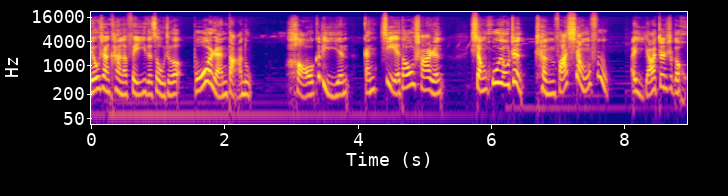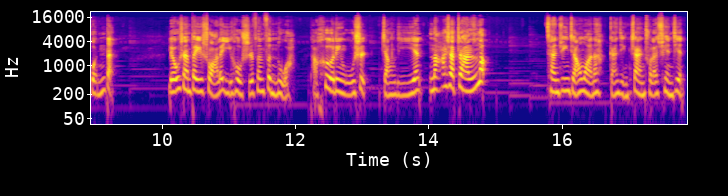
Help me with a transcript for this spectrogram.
刘禅看了费祎的奏折，勃然大怒：好个李严，敢借刀杀人，想忽悠朕惩罚相父！哎呀，真是个混蛋！刘禅被耍了以后十分愤怒啊，他喝令武士将李严拿下斩了。参军蒋琬呢，赶紧站出来劝谏，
